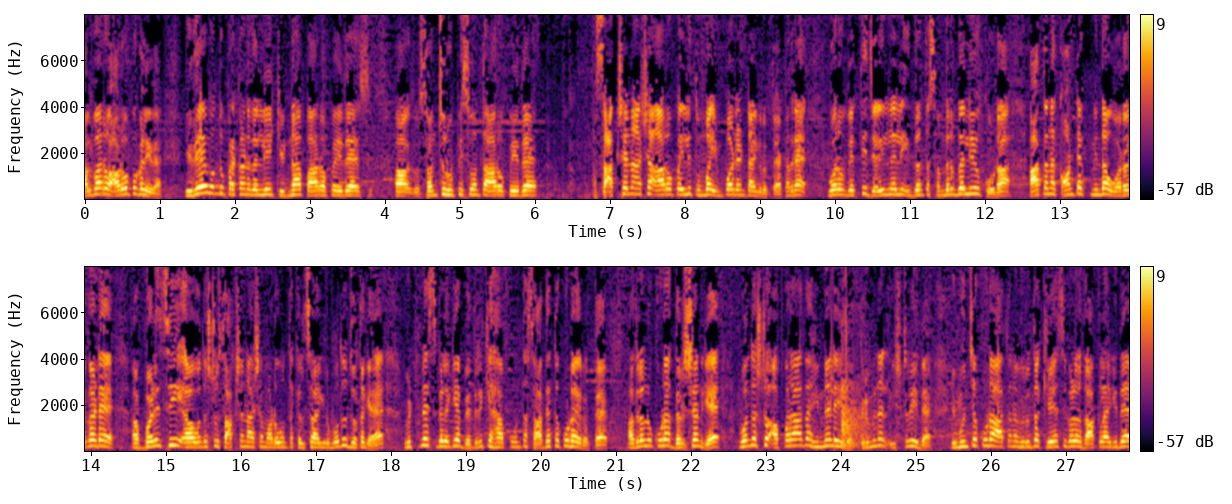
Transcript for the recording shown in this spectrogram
ಹಲವಾರು ಆರೋಪಗಳಿದೆ ಇದೇ ಒಂದು ಪ್ರಕರಣದಲ್ಲಿ ಕಿಡ್ನಾಪ್ ಆರೋಪ ಇದೆ ಸಂಚು ರೂಪಿಸುವಂತ ಆರೋಪ ಇದೆ. ಸಾಕ್ಷ್ಯನಾಶ ಆರೋಪ ಇಲ್ಲಿ ತುಂಬಾ ಇಂಪಾರ್ಟೆಂಟ್ ಆಗಿರುತ್ತೆ. ಯಾಕಂದ್ರೆ ಓರ್ವ ವ್ಯಕ್ತಿ ಜೈಲಿನಲ್ಲಿ ಇದ್ದಂತ ಸಂದರ್ಭದಲ್ಲಿಯೂ ಕೂಡ ಆತನ ಕಾಂಟ್ಯಾಕ್ಟ್ನಿಂದ ಹೊರಗಡೆ ಬಳಸಿ ಒಂದಷ್ಟು ಸಾಕ್ಷ್ಯನಾಶ ಮಾಡುವಂತ ಕೆಲಸ ಆಗಿರ್ಬೋದು. ಜೊತೆಗೆ ವಿಟ್ನೆಸ್ ಗಳಿಗೆ ಬೆದರಿಕೆ ಹಾಕುವಂತ ಸಾಧ್ಯತೆ ಕೂಡ ಇರುತ್ತೆ. ಅದರಲ್ಲೂ ಕೂಡ ದರ್ಶನ್ಗೆ ಒಂದಷ್ಟು ಅಪರಾಧ ಹಿನ್ನೆಲೆ ಇದೆ. ಕ್ರಿಮಿನಲ್ ಹಿಸ್ಟರಿ ಇದೆ. ಈ ಮುಂಚೆ ಕೂಡ ಆತನ ವಿರುದ್ಧ ಕೇಸ್ಗಳು ದಾಖಲಾಗಿದೆ.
